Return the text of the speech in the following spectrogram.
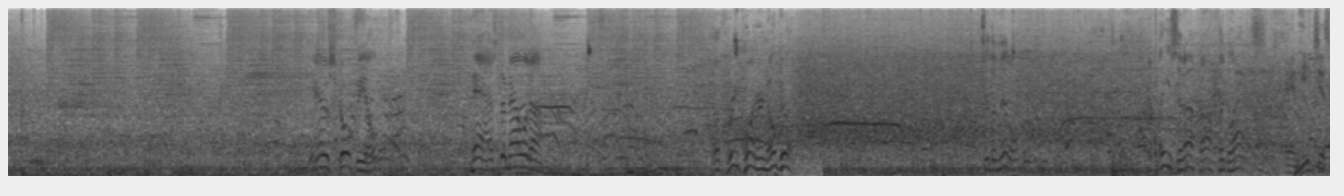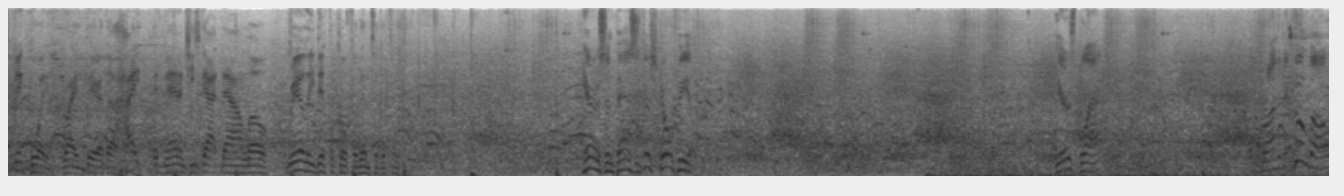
Here's Schofield. Pass to Maledon. The three-pointer, no good. To the middle. Lays it up off the glass. And he just big boyed it right there. The height advantage he's got down low, really difficult for them to defend. Harrison passes to Schofield. Here's Black. Over onto Kumbo.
